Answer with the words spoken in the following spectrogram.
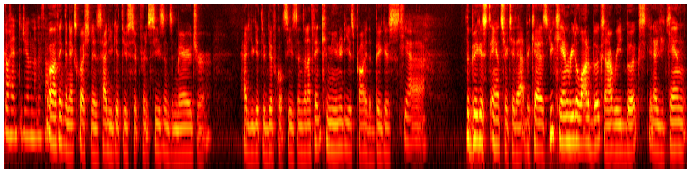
go ahead. Did you have another thought? Well, I think the next question is how do you get through different seasons in marriage or how do you get through difficult seasons? And I think community is probably the biggest yeah. the biggest answer to that because you can read a lot of books and I read books. You know, you can,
